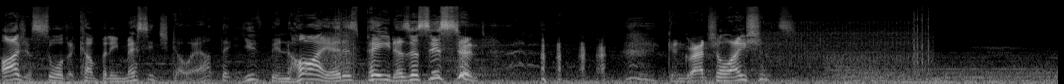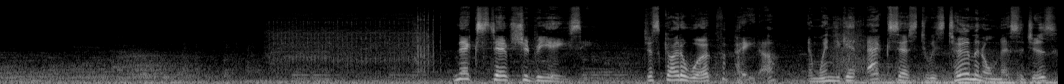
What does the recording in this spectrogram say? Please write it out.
I just saw the company message go out that you've been hired as Peter's assistant. Congratulations. Next step should be easy. Just go to work for Peter, and when you get access to his terminal messages,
